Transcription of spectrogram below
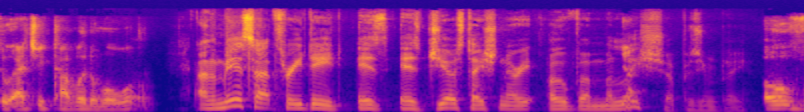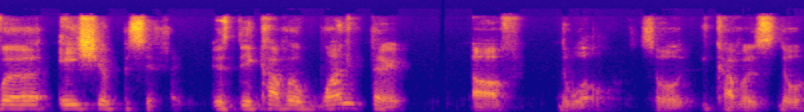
to actually cover the whole world. And the MEASAT 3D is is geostationary over Malaysia, presumably. Over Asia Pacific, is they cover one third of the world. So it covers the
